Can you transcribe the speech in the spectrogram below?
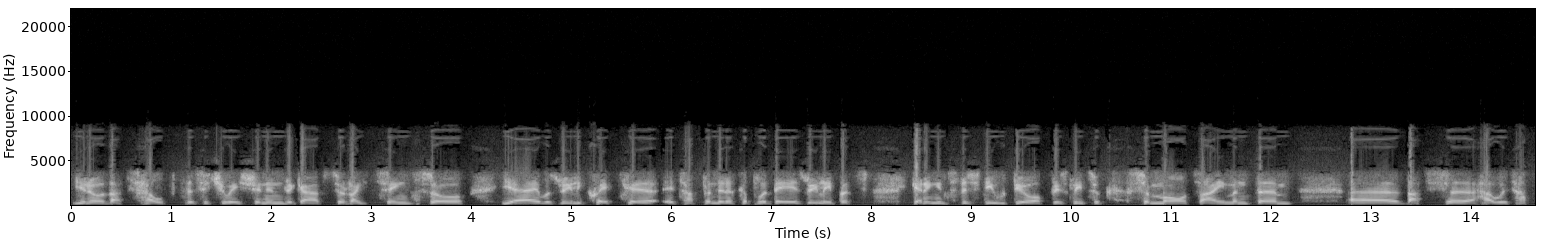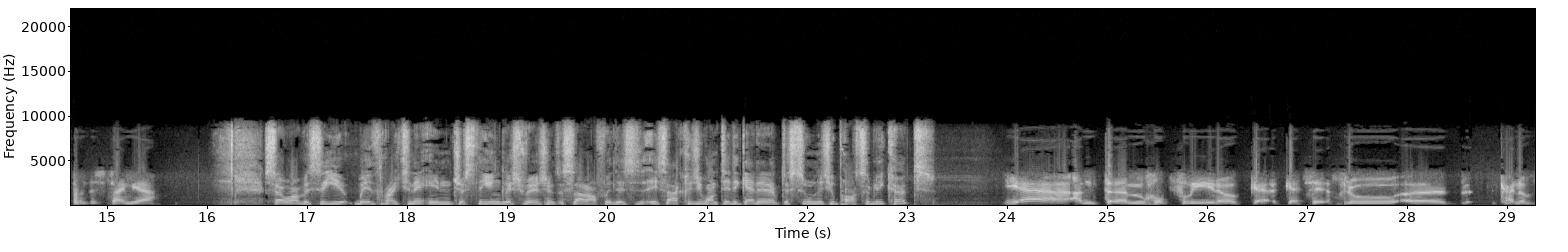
you know that's helped the situation in regards to writing. So yeah, it was really quick. Uh, it happened in a couple of days, really. But getting into the studio obviously took some more time, and um, uh, that's uh, how it happened this time. Yeah. So obviously, with writing it in just the English version to start off with, is, is that because you wanted to get it out as soon as you possibly could? Yeah, and um, hopefully, you know, get get it through, uh, kind of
